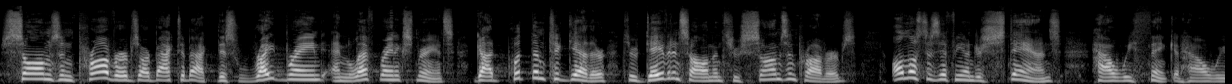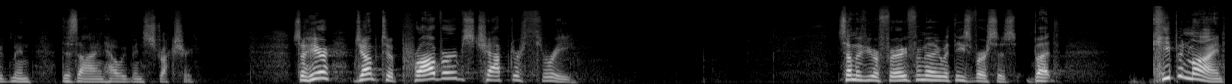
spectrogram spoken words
Psalms and Proverbs are back to back. This right brained and left brain experience, God put them together through David and Solomon, through Psalms and Proverbs, almost as if He understands how we think and how we've been designed, how we've been structured. So here, jump to Proverbs chapter 3. Some of you are very familiar with these verses, but keep in mind,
